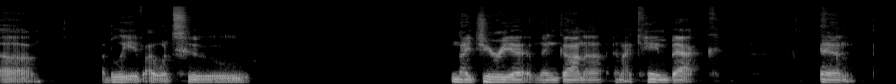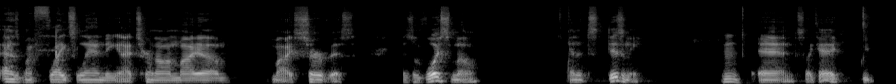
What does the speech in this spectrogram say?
Uh, I believe I went to Nigeria and then Ghana, and I came back and as my flight's landing and I turn on my um my service, there's a voicemail, and it's Disney, mm. and it's like, hey, we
